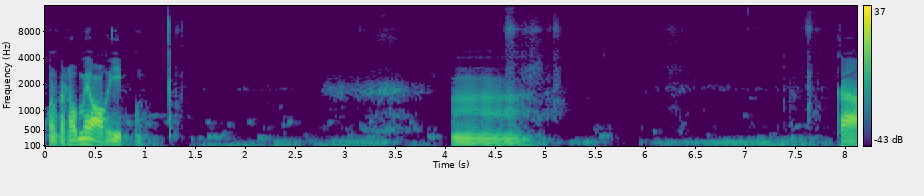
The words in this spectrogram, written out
ผลกระทบไม่ออกอีก อืมเก้า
